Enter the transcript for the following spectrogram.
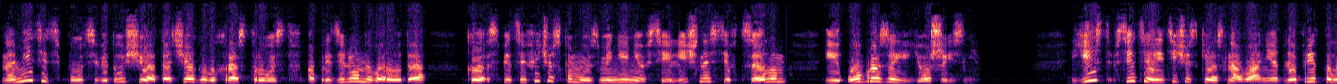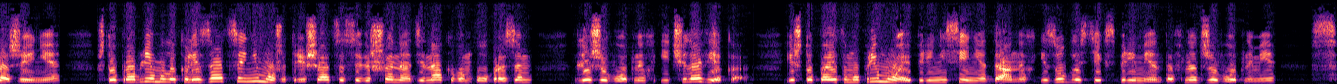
наметить путь, ведущий от очаговых расстройств определенного рода к специфическому изменению всей личности в целом и образа ее жизни. Есть все теоретические основания для предположения, что проблема локализации не может решаться совершенно одинаковым образом для животных и человека, и что поэтому прямое перенесение данных из области экспериментов над животными с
